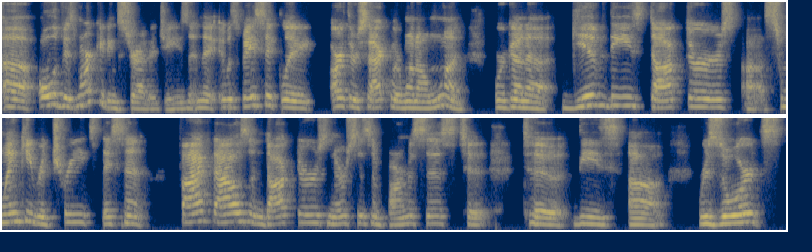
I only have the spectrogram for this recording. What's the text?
uh, all of his marketing strategies and it was basically arthur sackler one-on-one. We're going to give these doctors uh, swanky retreats. They sent 5000 doctors nurses and pharmacists to to these uh, resorts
